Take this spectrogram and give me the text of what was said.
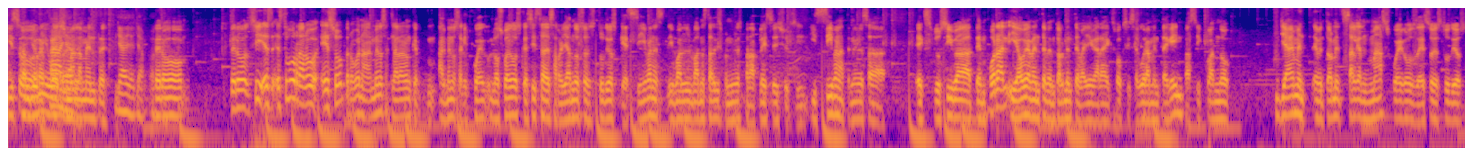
hizo referencia malamente. Ya, ya, ya. Pero pero sí, estuvo raro eso, pero bueno, al menos aclararon que al menos el juego, los juegos que sí está desarrollando esos estudios que sí van igual van a estar disponibles para PlayStation y, sí van a tener esa exclusiva temporal y obviamente eventualmente va a llegar a Xbox y seguramente a Game Pass y cuando ya eventualmente salgan más juegos de esos estudios,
